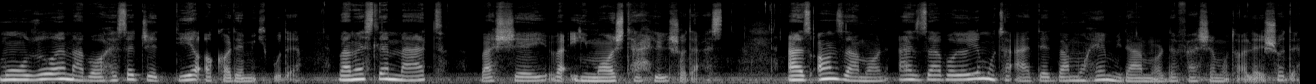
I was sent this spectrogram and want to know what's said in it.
موضوع مباحث جدی آکادمیک بوده و مثل مت و شی و ایماژ تحلیل شده است. از آن زمان از زوایای متعدد و مهمی در مورد فشن مطالعه شده.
